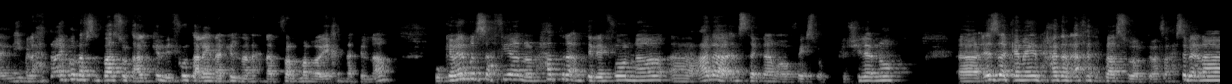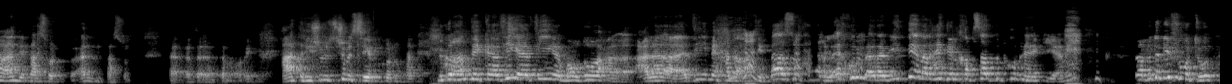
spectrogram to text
ال email حتى ما يكون نفس ال password على الكل يفوت علينا كلنا نحن بفرد مرة ياخذنا كلنا. وكمان بنصح فيها إنه نحط رقم تليفوننا آه، على انستغرام أو فيسبوك كل شيء لأنه آه، إذا كمان حدا أخذ ال password بس أحسب أنا عندي password عندي password تبعي. حتى شو شو بتصير؟ بيكون بيكون عندك في في موضوع علاقه قديمه حدا اعطي password حدا الاخوه القرابين دائما هيدي الخبصات بتكون هيك يعني. بدهم يفوتوا.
